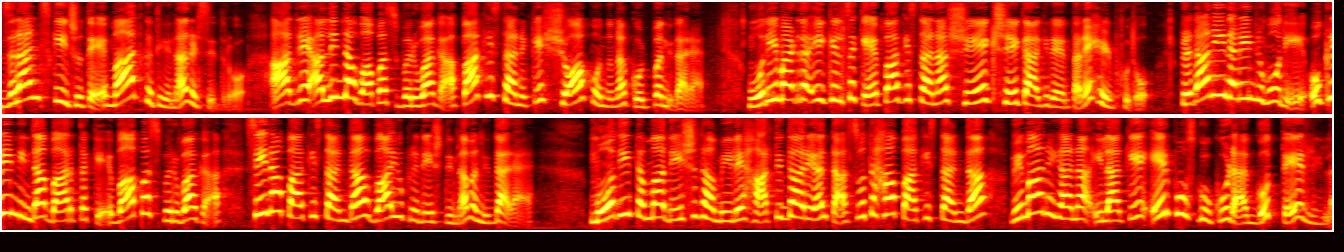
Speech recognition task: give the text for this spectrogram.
ಜೆಲಾನ್ಸ್ಕಿ ಜೊತೆ ಮಾತುಕತೆಯನ್ನ ನಡೆಸಿದ್ರು. ಆದ್ರೆ ಅಲ್ಲಿಂದ ವಾಪಸ್ ಬರುವಾಗ ಪಾಕಿಸ್ತಾನಕ್ಕೆ ಶಾಕ್ ಒಂದನ್ನ ಕೊಟ್ಟು ಬಂದಿದ್ದಾರೆ. ಮೋದಿ ಮಾಡಿದ ಈ ಕೆಲಸಕ್ಕೆ ಪಾಕಿಸ್ತಾನ ಶೇಕ್ ಶೇಕ್ ಆಗಿದೆ ಅಂತಾನೆ ಹೇಳ್ಬಹುದು. ಪ್ರಧಾನಿ ನರೇಂದ್ರ ಮೋದಿ ಉಕ್ರೇನ್ನಿಂದ ಭಾರತಕ್ಕೆ ವಾಪಸ್ ಬರುವಾಗ ಸೇನಾ ಪಾಕಿಸ್ತಾನದ ವಾಯು ಪ್ರದೇಶದಿಂದ ಬಂದಿದ್ದಾರೆ. ಮೋದಿ ತಮ್ಮ ದೇಶದ ಮೇಲೆ ಹಾರ್ತಿದ್ದಾರೆ ಅಂತ ಸ್ವತಃ ಪಾಕಿಸ್ತಾನದ ವಿಮಾನಯಾನ ಇಲಾಖೆ ಏರ್ಫೋರ್ಸ್ಗೂ ಕೂಡ ಗೊತ್ತೇ ಇರಲಿಲ್ಲ.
